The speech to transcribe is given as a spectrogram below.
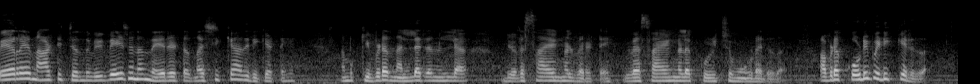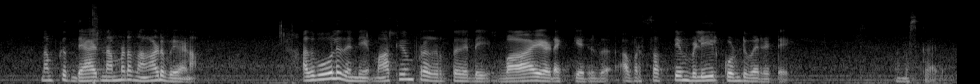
വേറെ നാട്ടിൽ ചെന്ന് വിവേചനം നേരിട്ട് നശിക്കാതിരിക്കട്ടെ. നമുക്കിവിടെ നല്ല നല്ല വ്യവസായങ്ങൾ വരട്ടെ. വ്യവസായങ്ങളെ കുഴിച്ചു മൂടരുത്. അവിടെ കൊടി പിടിക്കരുത്. നമുക്ക് നമ്മുടെ നാട് വേണം. അതുപോലെ തന്നെ മാധ്യമപ്രവർത്തകരുടെ വായടയ്ക്കരുത്. അവർ സത്യം വെളിയിൽ കൊണ്ടുവരട്ടെ. നമസ്കാരം.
